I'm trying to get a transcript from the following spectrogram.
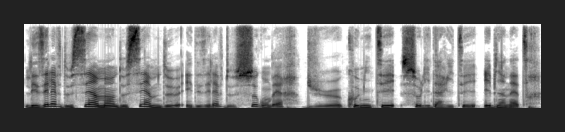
Les élèves de CM1, de CM2 et des élèves de secondaire du euh, comité Solidarité et Bien-être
